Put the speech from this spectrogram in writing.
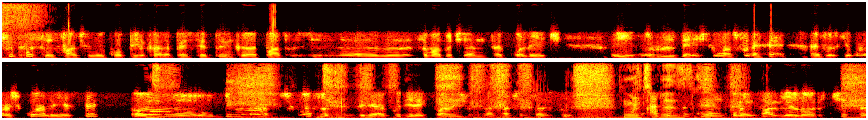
Ce poți să-i faci unui copil care peste încă patru zile uh, se va duce între colegi, Igor râde și mă spune, ai fost chemat la școală, este? Oh, minunat! Și cum a fost întâlnirea cu directoare? Și asta ce s-a spus? Mulțumesc. Atât cu comentariile lor. Ce să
